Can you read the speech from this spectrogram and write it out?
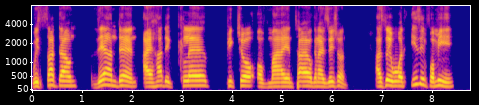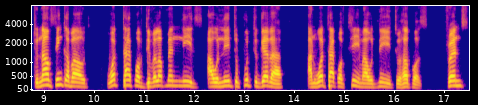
we sat down there and then. I had a clear picture of my entire organization. And so it was easy for me to now think about what type of development needs I would need to put together and what type of team I would need to help us. Friends,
